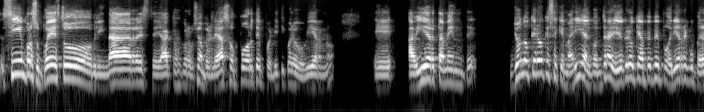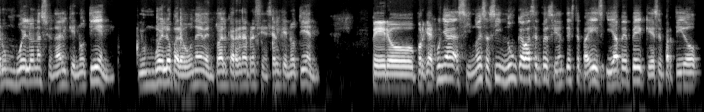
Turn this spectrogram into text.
sin, por supuesto, blindar este, actos de corrupción, pero le da soporte político al gobierno eh, abiertamente, yo no creo que se quemaría, al contrario, yo creo que APP podría recuperar un vuelo nacional que no tiene y un vuelo para una eventual carrera presidencial que no tiene pero porque Acuña, si no es así, nunca va a ser presidente de este país y APP, que es el partido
